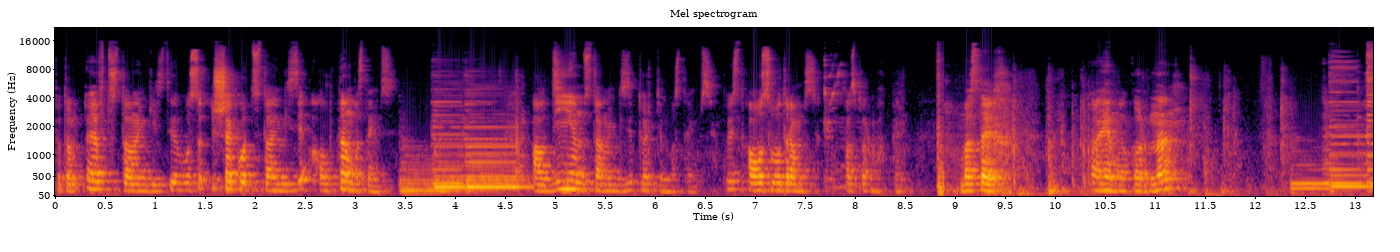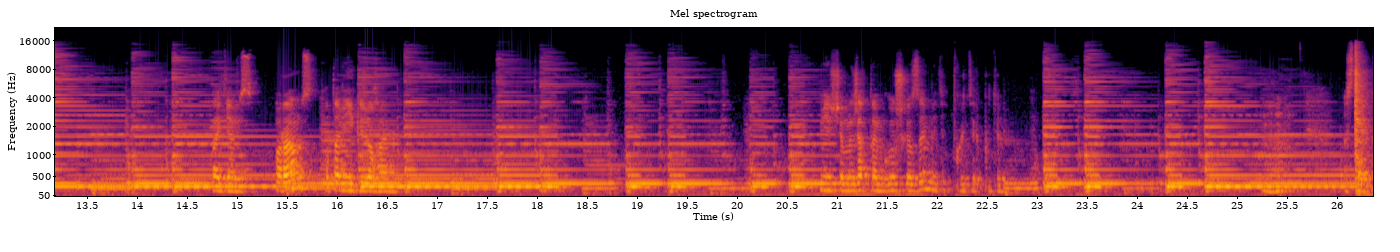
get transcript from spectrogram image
потом f ұстаған кезде осы үш аккорд ұстаған кезде алтыдан бастаймыз ал dm ұстаған кезде төрттен бастаймыз то есть ауысып отырамыз бас бармақпен бастайық ам қайтеміз ұрамыз потом екі жоғары мен еще мына жақтан глушь жасаймын бүйтіп көтеріп көтеріп бастайық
